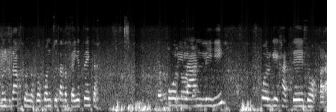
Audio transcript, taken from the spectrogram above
म्हणजे दाखवू नको. कोणतं त्याला काय येतंय का? पोरीला आणली ही. पोरगी खाते ढोकळा.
